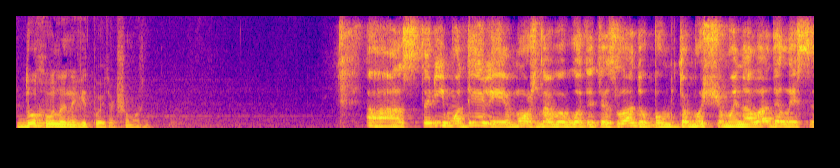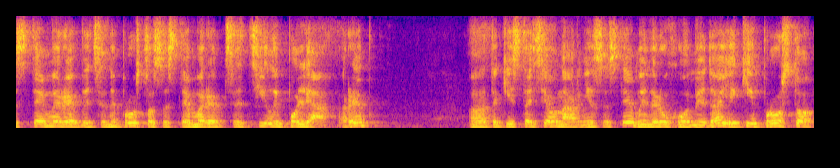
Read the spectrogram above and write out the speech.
До хвилини відповідь, якщо можна. Старі моделі можна виводити з ладу, бо тому що ми наладили системи РЕБ. І це не просто система РЕБ, це цілі поля РЕБ. Такі стаціонарні системи нерухомі, да, які просто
